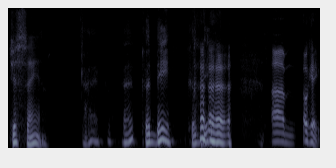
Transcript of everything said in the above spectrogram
just saying I- That could be. Could be. um okay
